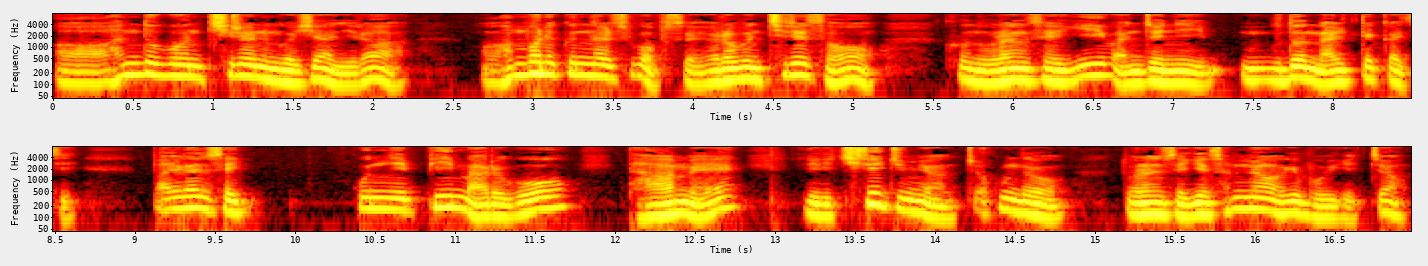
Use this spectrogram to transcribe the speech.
어, 한두 번 칠하는 것이 아니라 어, 한 번에 끝날 수가 없어요. 여러 번 칠해서 그 노란색이 완전히 묻어날 때까지 빨간색 꽃잎이 마르고 다음에 이렇게 칠해주면 조금 더 노란색이 선명하게 보이겠죠.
